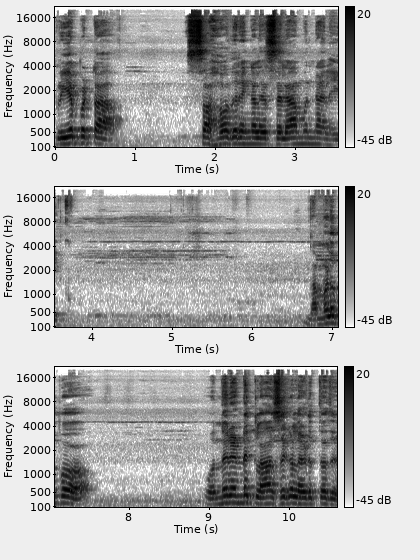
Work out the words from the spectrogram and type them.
പ്രിയപ്പെട്ട സഹോദരങ്ങളെ സലാമുന്നാലേക്കും. നമ്മളിപ്പോൾ ഒന്ന് രണ്ട് ക്ലാസ്സുകൾ എടുത്തത്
